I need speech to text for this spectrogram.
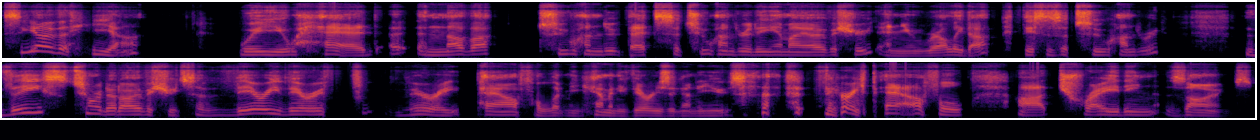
See over here, where you had another 200, that's a 200 EMA overshoot and you rallied up. This is a 200. These 200 overshoots are very, very, very powerful. Let me, how many varies are gonna use? very powerful uh, trading zones.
